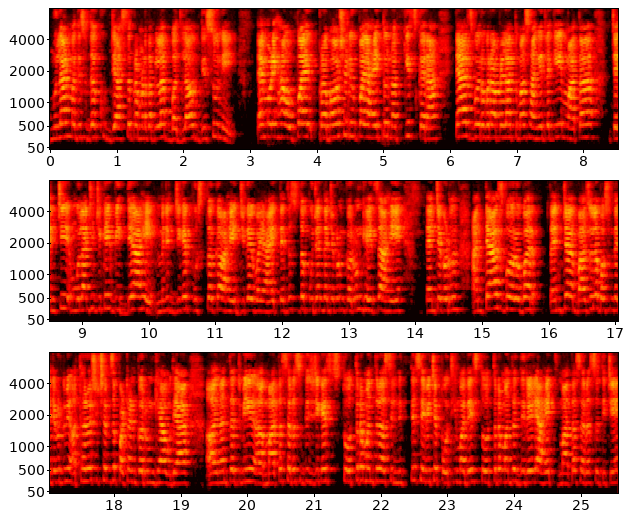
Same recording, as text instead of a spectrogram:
मुलांमध्ये सुद्धा खूप जास्त प्रमाणात आपल्याला बदलाव दिसून येईल. त्यामुळे हा उपाय प्रभावशाली उपाय आहे तो नक्कीच करा. त्याचबरोबर आपल्याला तुम्हाला सांगितलं की माता ज्यांची मुलांची जी काही विद्या आहे म्हणजे जी काही पुस्तकं आहेत जी काही वह्या आहेत त्यांचं सुद्धा पूजन त्यांच्याकडून करून घ्यायचं आहे. त्यांच्याकडून. आणि त्याचबरोबर त्यांच्या बाजूला बसून त्यांच्याकडून तुम्ही अथर्व शिक्षणचं पठण करून घ्या उद्या. नंतर तुम्ही माता सरस्वतीचे जे काही स्तोत्रमंत्र असतील नित्यसेवेच्या पोथीमध्ये स्तोत्रमंत्र दिलेले आहेत माता सरस्वतीचे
